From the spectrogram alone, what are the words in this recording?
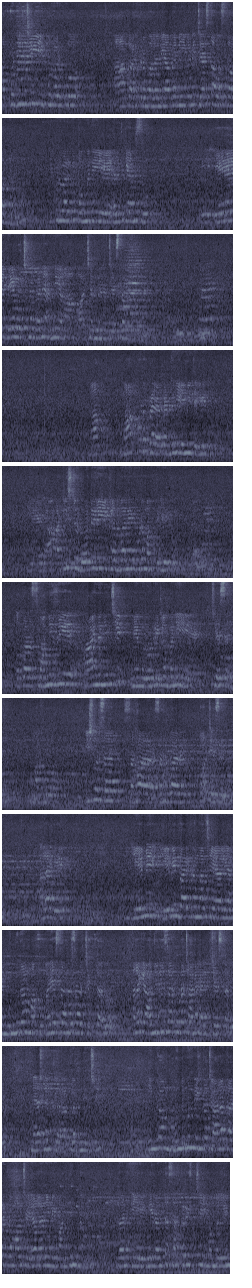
అప్పటి నుంచి ఇప్పటి వరకు ఆ కార్యక్రమాలని అవన్నీ ఇవన్నీ చేస్తూ వస్తూ ఉన్నాము ఇప్పటి వరకు తొమ్మిది హెల్త్ క్యాంప్స్ ఏ- ఏ డే వచ్చినా కానీ అన్ని ఆ- ఆచరణ చేస్తూ ఉన్నాము మాకు మాకు కూడా పె- పెద్దగా ఏమీ తెలియదు అట్లీస్ట్ రోటరీ క్లబ్ అనేది కూడా మాకు తెలియదు ఒక స్వామీజీ ఆయన నుంచి మేము రోటరీ క్లబ్ అని చేశాము. మాకు ఈశ్వర్ సార్ సహా సహకారంతో చేశాము. అలాగే ఏమే ఏమేమి కార్యక్రమాలు చేయాలి అని ముందుగా మాకు మహేష్ సార్ సార్ చెప్తారు. అలాగే ఆంజనేయ సార్ కూడా చాలా హెల్ప్ చేస్తారు నేషనల్ క్లబ్ నుంచి. ఇంకా ముందు ముందు ఇంకా చాలా కార్యక్రమాలు చేయాలని మేము అనుకుంటున్నాము. దానికి మీరంతా సహకరించి మమ్మల్ని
